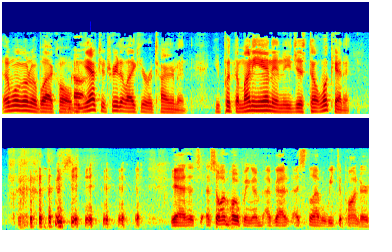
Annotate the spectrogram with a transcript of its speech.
it won't go to a black hole. But Uh, you have to treat it like your retirement. You put the money in and you just don't look at it. yeah, that's, so I'm hoping. I'm, I've got. I still have a week to ponder.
